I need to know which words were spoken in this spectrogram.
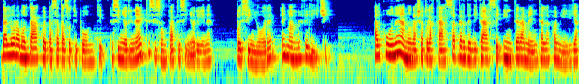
Da allora molta acqua è passata sotto i ponti, le signorinette si son fatte signorine, poi signore e mamme felici. Alcune hanno lasciato la cassa per dedicarsi interamente alla famiglia,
